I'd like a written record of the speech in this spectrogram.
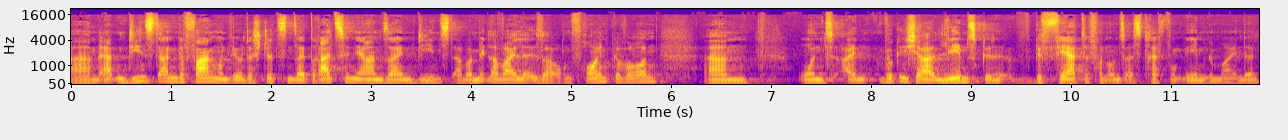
Ähm, er hat einen Dienst angefangen und wir unterstützen seit 13 Jahren seinen Dienst. Aber mittlerweile ist er auch ein Freund geworden ähm, und ein wirklicher Lebensgefährte von uns als Treffpunkt Nebengemeinde.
